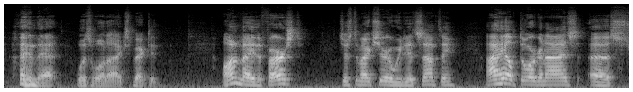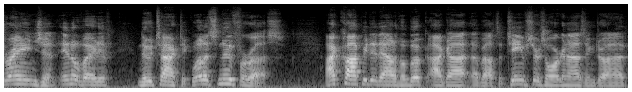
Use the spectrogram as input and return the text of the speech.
and that was what I expected. On May the 1st, just to make sure we did something, I helped organize a strange and innovative new tactic. Well, it's new for us. I copied it out of a book I got about the Teamsters organizing drive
